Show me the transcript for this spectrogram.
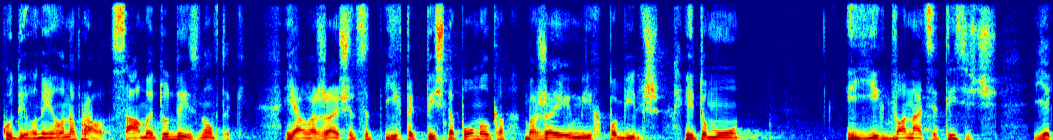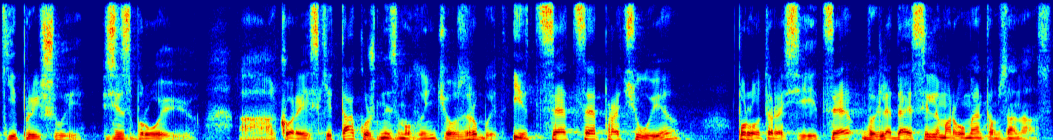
Куди вони його направили? Саме туди, знов таки. Я вважаю, що це їх тактична помилка, бажаю їм їх побільше. І тому і їх 12 тисяч, які прийшли зі зброєю, корейські також не змогли нічого зробити. І це, це працює проти Росії. Це виглядає сильним аргументом за нас.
